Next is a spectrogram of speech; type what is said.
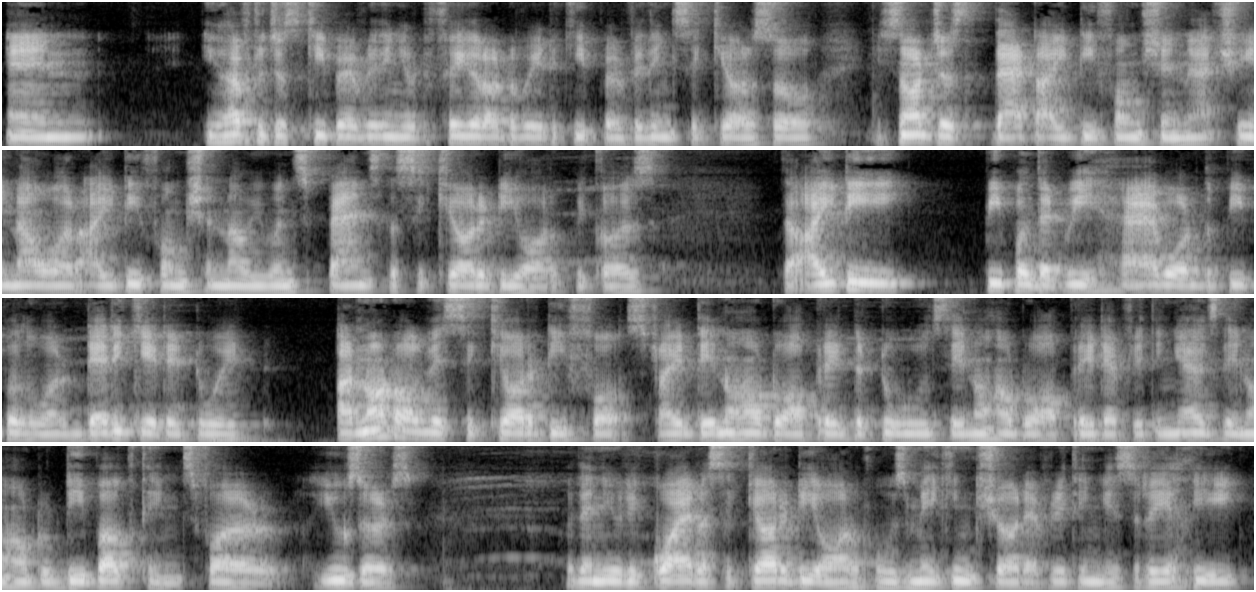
And you have to just keep everything you have to figure out a way to keep everything secure. So it's not just that it function. Actually now our it function now even spans the security org because the it people that we have or the people who are dedicated to it are not always security first right? They know how to operate the tools. They know how to operate everything else. They know how to debug things for users but then you require a security org who's making sure everything is really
